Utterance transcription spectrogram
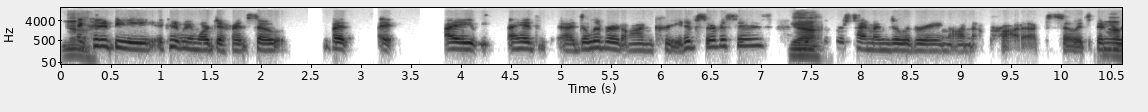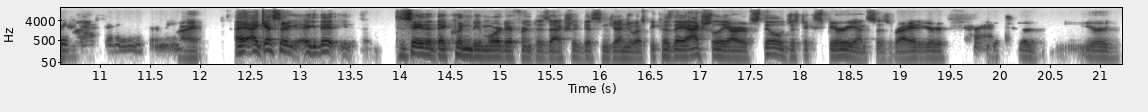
Yeah. It couldn't be. It couldn't be more different. So, but I, I I had uh, delivered on creative services. Yeah, the first time I'm delivering on a product, so it's been yeah, really right. fascinating for me. Right. I, I guess they, to say that they couldn't be more different is actually disingenuous because they actually are still just experiences, right? You're correct. You're you're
